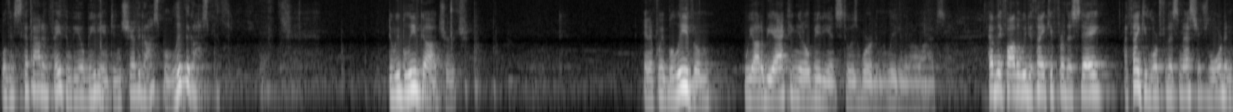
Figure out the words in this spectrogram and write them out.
Well, then step out in faith and be obedient and share the gospel. Live the gospel. Do we believe God, church? And if we believe him, we ought to be acting in obedience to his word and the leading in our lives. Heavenly Father, we do thank you for this day. I thank you, Lord, for this message, Lord. And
